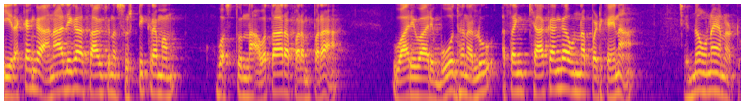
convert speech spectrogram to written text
ఈ రకంగా అనాదిగా సాగుతున్న సృష్టి క్రమం వస్తున్న అవతార పరంపర వారి వారి బోధనలు అసంఖ్యాకంగా ఉన్నప్పటికైనా ఎన్నో ఉన్నాయన్నట్టు.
